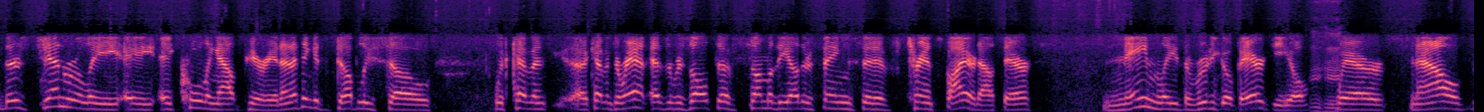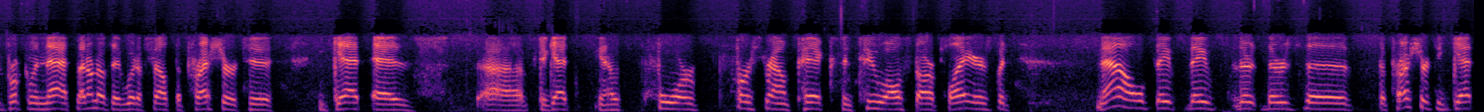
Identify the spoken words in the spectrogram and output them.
there's generally a, a cooling out period, and I think it's doubly so with Kevin uh, Kevin Durant as a result of some of the other things that have transpired out there, namely the Rudy Gobert deal, mm-hmm. where now the Brooklyn Nets. I don't know if they would have felt the pressure to get as uh, to get you know four first round picks and two All Star players, but now they've they've there, there's the the pressure to get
